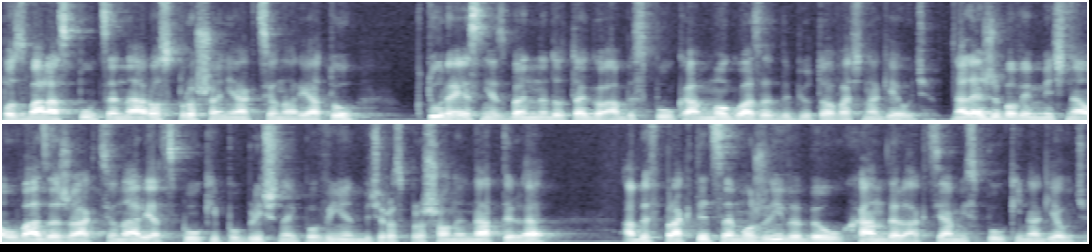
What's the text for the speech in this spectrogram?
pozwala spółce na rozproszenie akcjonariatu, które jest niezbędne do tego, aby spółka mogła zadebiutować na giełdzie. Należy bowiem mieć na uwadze, że akcjonariat spółki publicznej powinien być rozproszony na tyle, aby w praktyce możliwy był handel akcjami spółki na giełdzie.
